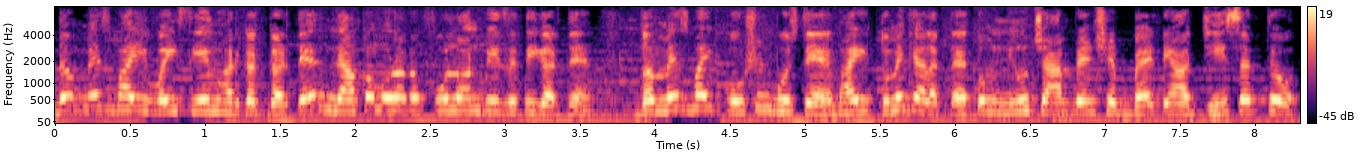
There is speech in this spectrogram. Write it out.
द मिस भाई वही सेम हरकत करते हैं। नाकामोरा का फुल ऑन बेजती करते हैं। द मिस भाई क्वेश्चन पूछते हैं, भाई, तुम्हें क्या लगता है, तुम न्यू चैंपियनशिप बेल्ट यहाँ जीत सकते हो?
